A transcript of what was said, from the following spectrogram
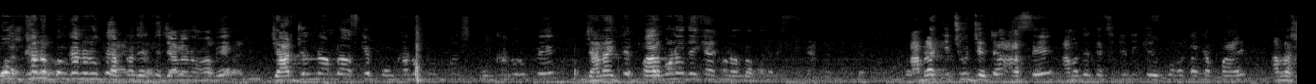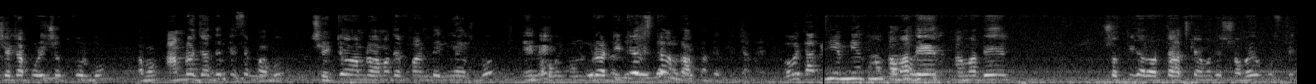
পুঙ্খানুপুঙ্খানুরূপে আপনাদেরকে জানানো হবে। যার জন্য আমরা আজকে পুঙ্খানুপুঙ্খ পুঙ্খানুরূপে জানাইতে পারব না দেখে এখন আমরা বলতেছি। আমরা কিছু যেটা আছে, আমাদের কাছে যদি কেউ কোনো টাকা পায়, আমরা সেটা পরিশোধ করব এবং আমরা যাদের কাছে পাবো, সেটাও আমরা আমাদের ফান্ডে নিয়ে আসব। এনে পুরো ডিটেলসটা আমরা আপনাদেরকে জানাই। আমাদের আমাদের সত্যিকার অর্থে আজকে আমাদের সবাই উপস্থিত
